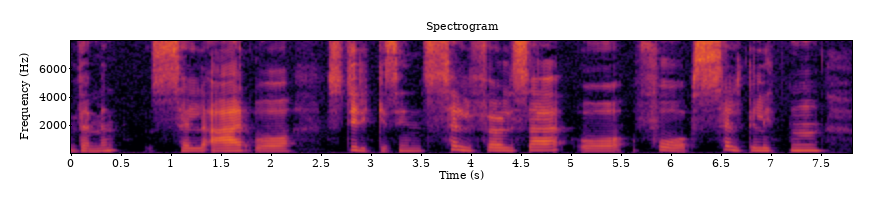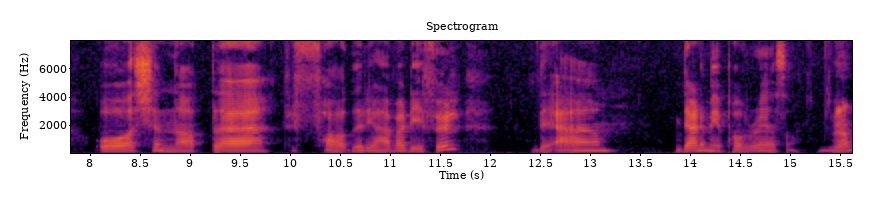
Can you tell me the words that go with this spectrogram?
hvem en selv er, og styrke sin selvfølelse, og få opp selvtilliten, og kjenne at eh, fy fader, jeg er verdifull, det er det er det mye power i, altså. Ja,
